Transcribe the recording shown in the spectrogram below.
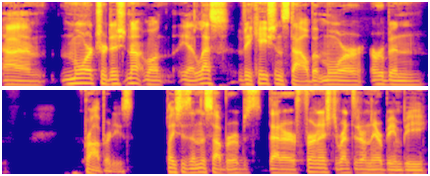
um, more tradition, not well, yeah, less vacation style, but more urban properties, places in the suburbs that are furnished, rented on Airbnb.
